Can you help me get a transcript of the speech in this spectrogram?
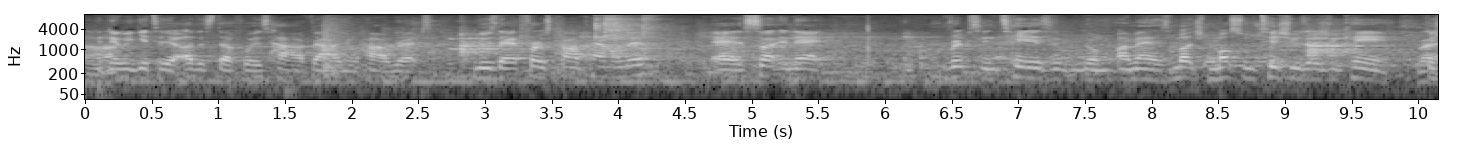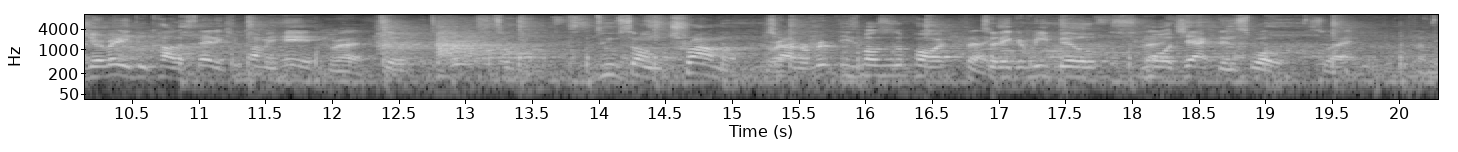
and then we get to the other stuff where it's high value, high reps. Use that first compound lift as something that rips and tears I mean, as much muscle tissues as you can. Because Right. you already do calisthenics, you come in here Right. to, to, to do some trauma, trying to rip these muscles apart so they can rebuild more jacked and swole. Swag. Let me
